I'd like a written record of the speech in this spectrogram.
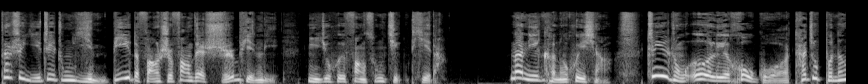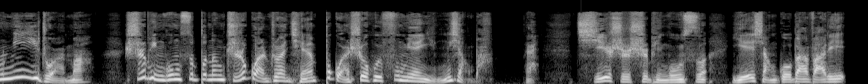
但是以这种隐蔽的方式放在食品里，你就会放松警惕的。那你可能会想，这种恶劣后果它就不能逆转吗？食品公司不能只管赚钱，不管社会负面影响吧？哎，其实食品公司也想过办法的，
